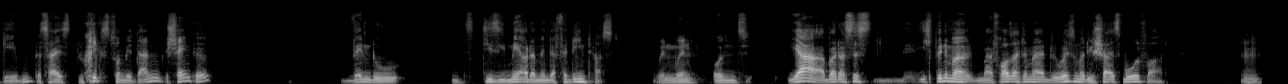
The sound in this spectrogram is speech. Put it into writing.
geben. Das heißt, du kriegst von mir dann Geschenke, wenn du die sie mehr oder minder verdient hast. Win-win. Und ja, aber das ist, ich bin immer, meine Frau sagt immer, du bist immer die scheiß Wohlfahrt. Mhm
